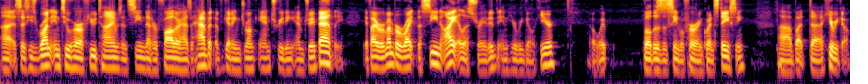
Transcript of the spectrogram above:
Uh, it says he's run into her a few times and seen that her father has a habit of getting drunk and treating MJ badly. If I remember right, the scene I illustrated, and here we go here. Oh, wait. Well, this is a scene with her and Gwen Stacy. Uh, but uh, here we go.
